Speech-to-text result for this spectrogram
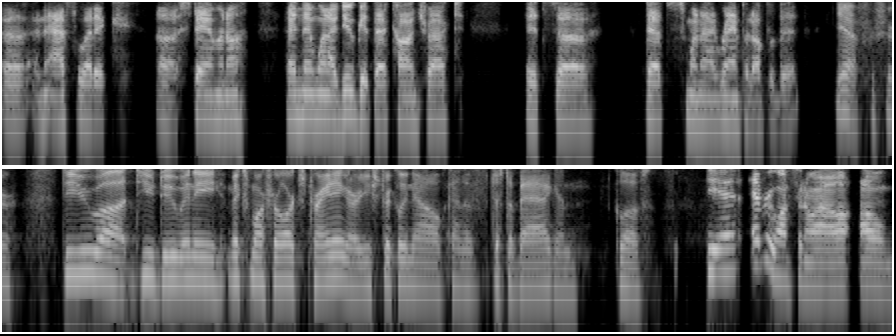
uh, an athletic uh, stamina. And then when I do get that contract, it's uh, that's when I ramp it up a bit. Yeah, for sure. Do you, uh, do you do any mixed martial arts training or are you strictly now kind of just a bag and gloves? Yeah, every once in a while I'll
